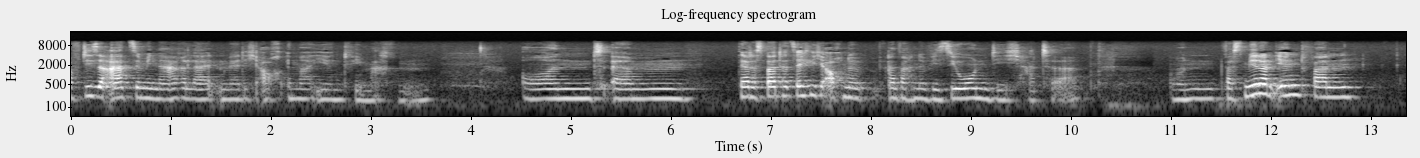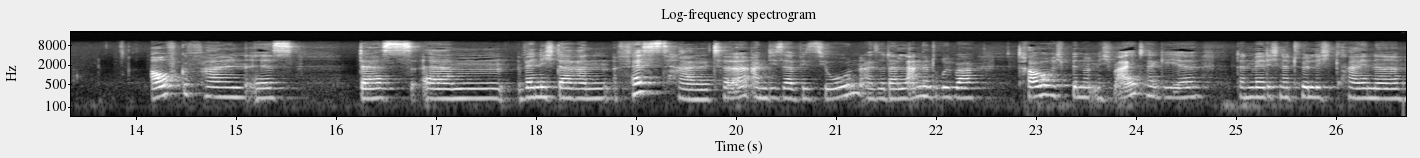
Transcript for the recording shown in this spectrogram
auf diese Art Seminare leiten werde ich auch immer irgendwie machen. Und ähm, ja, das war tatsächlich auch eine, einfach eine Vision, die ich hatte. Und was mir dann irgendwann aufgefallen ist, dass ähm, wenn ich daran festhalte, an dieser Vision, also da lange drüber traurig bin und nicht weitergehe, dann werde ich natürlich keine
